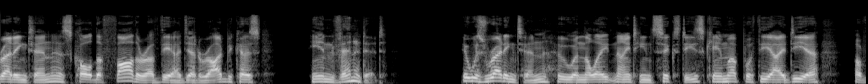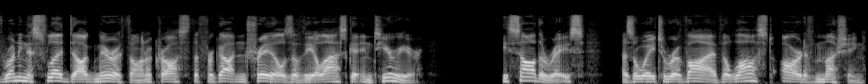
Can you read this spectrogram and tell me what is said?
Redington is called the father of the Iditarod because he invented it. It was Redington who, in the late 1960s, came up with the idea of running a sled dog marathon across the forgotten trails of the Alaska interior. He saw the race as a way to revive the lost art of mushing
